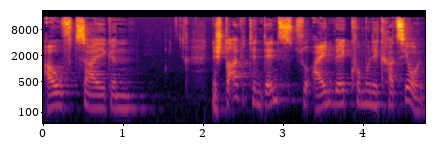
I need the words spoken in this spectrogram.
Aufzeigen. Eine starke Tendenz zur Einwegkommunikation.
